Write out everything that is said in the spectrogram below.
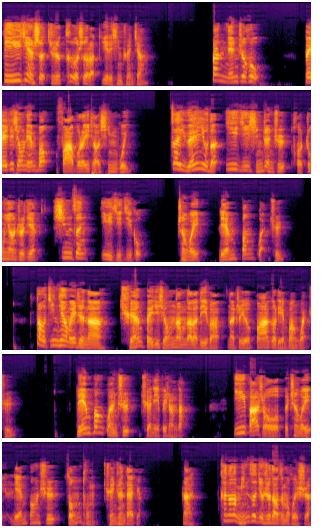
第一件事就是特赦了叶利钦全家。半年之后，北极熊联邦发布了一条新规，在原有的一级行政区和中央之间新增一级机构，称为联邦管区。到今天为止呢，全北极熊那么大的地方，那只有八个联邦管区。联邦管区权力非常大，一把手被称为联邦区总统全权代表。那看他的名字就知道怎么回事，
